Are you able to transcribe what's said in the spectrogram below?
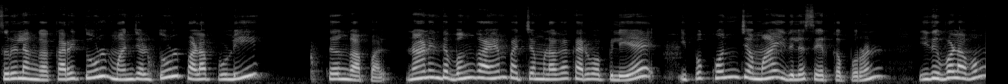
ஸ்ரீலங்கா கறித்தூள் மஞ்சள் தூள் பழப்புளி தேங்காய்பால் நான் இந்த வெங்காயம் பச்சை மிளகாய் கருவேப்பிலையை இப்போ கொஞ்சமாக இதில் சேர்க்க போகிறேன் இது இவ்வளவும்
